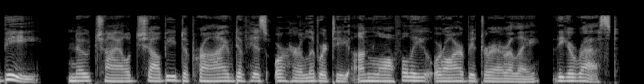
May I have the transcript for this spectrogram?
b. No child shall be deprived of his or her liberty unlawfully or arbitrarily. The arrest,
